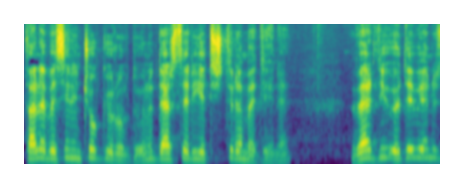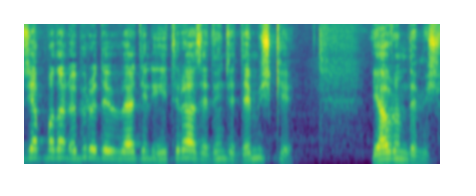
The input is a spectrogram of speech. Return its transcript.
talebesinin çok yorulduğunu, dersleri yetiştiremediğini, verdiği ödevi henüz yapmadan öbür ödevi verdiğini itiraz edince demiş ki, yavrum demiş,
